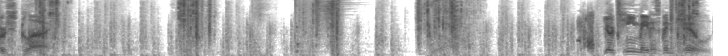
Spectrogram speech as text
First blood. Your teammate has been killed.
